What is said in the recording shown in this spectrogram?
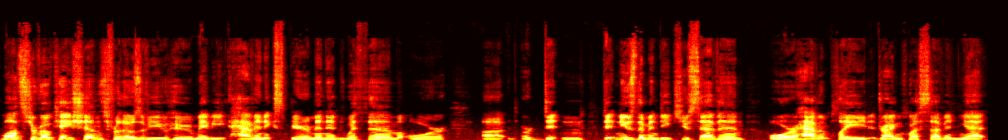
Monster vocations, for those of you who maybe haven't experimented with them or uh, or didn't didn't use them in DQ7 or haven't played Dragon Quest 7 yet,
